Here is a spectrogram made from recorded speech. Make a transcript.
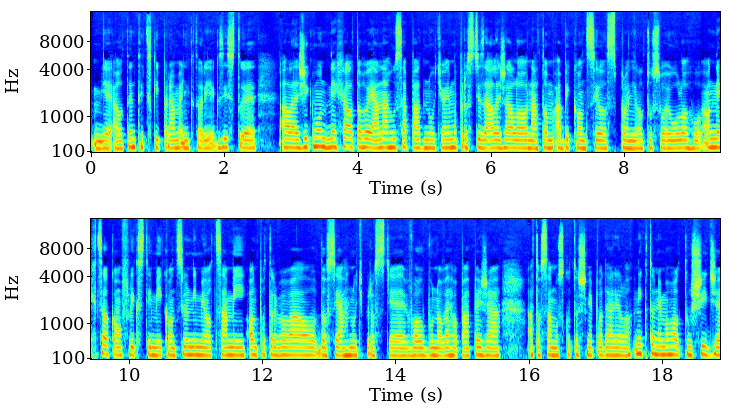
je autentický prameň, ktorý existuje. Ale Žigmund nechal toho Jana Husa padnúť. Jemu proste záležalo na tom, aby koncil splnil tú svoju úlohu. On nechcel konflikt s tými koncilnými otcami. On potreboval dosiahnuť proste voľbu nového pápeža a to sa mu skutočne podarilo. Nikto nemohol tušiť, že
